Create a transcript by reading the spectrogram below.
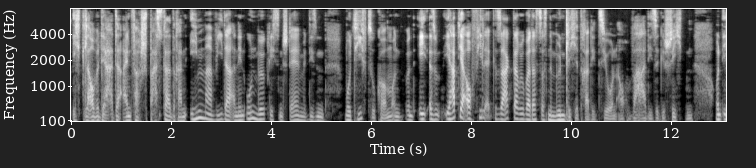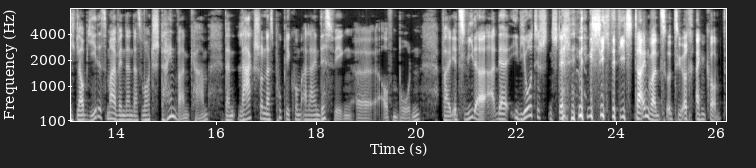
ich glaube, der hatte einfach Spaß daran, immer wieder an den unmöglichsten Stellen mit diesem Motiv zu kommen. Und, und also ihr habt ja auch viel gesagt darüber, dass das eine mündliche Tradition auch war, diese Geschichten. Und ich glaube, jedes Mal, wenn dann das Wort Steinwand kam, dann lag schon das Publikum allein deswegen äh, auf dem Boden, weil jetzt wieder an der idiotischsten Stelle in der Geschichte die Steinwand zur Tür reinkommt.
